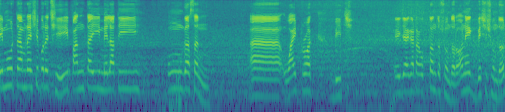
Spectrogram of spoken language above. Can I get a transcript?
এই মুহূর্তে আমরা এসে পড়েছি Pantai Melati Punggasan white rock beach এই জায়গাটা অত্যন্ত সুন্দর, অনেক বেশি সুন্দর।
